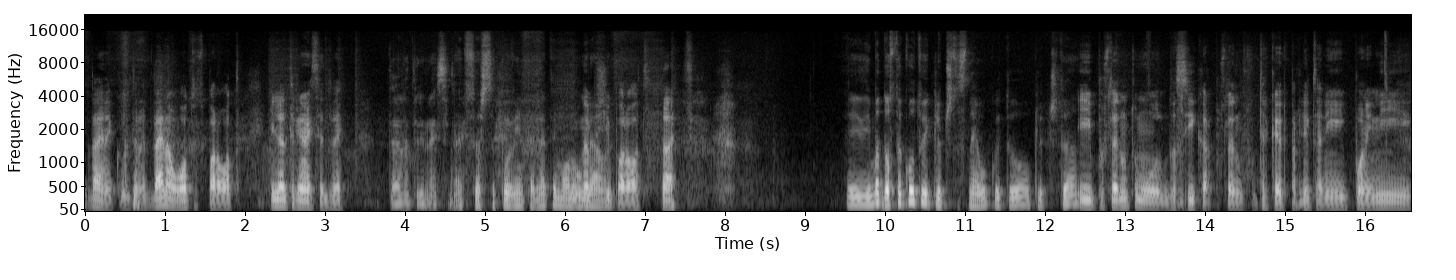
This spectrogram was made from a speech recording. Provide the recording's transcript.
дай някой интернет. Дай на Lotus паролата. Или на 13.2. Да, на 13-2. Ето сега ще се появи интернет и мога да го. Напиши паролата. Дай. И има доста култови клипчета с него, които клипчета... И последното му The Seeker, последното три, където прелита ни планини.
